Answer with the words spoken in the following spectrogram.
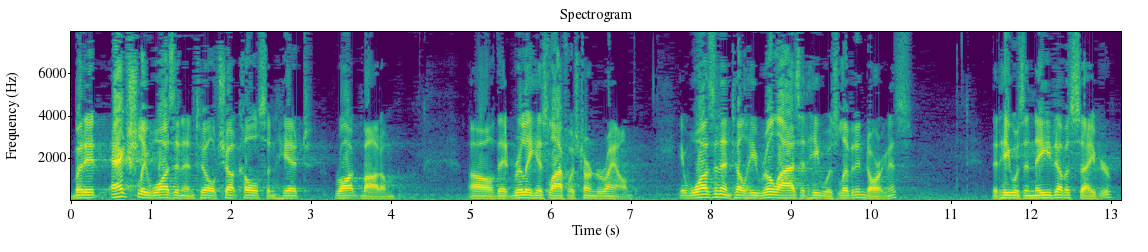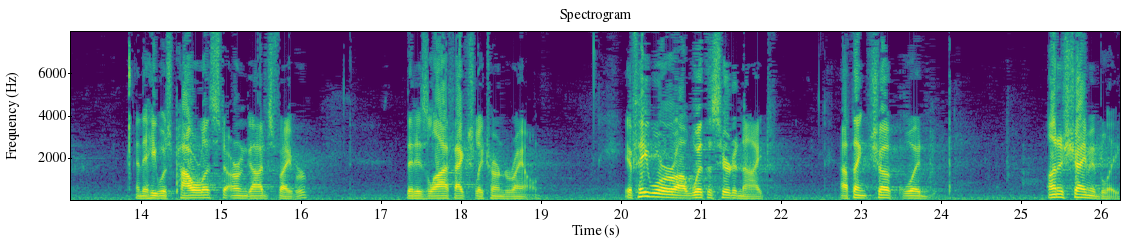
But it actually wasn't until Chuck Colson hit rock bottom uh, that really his life was turned around. It wasn't until he realized that he was living in darkness, that he was in need of a Savior, and that he was powerless to earn God's favor, that his life actually turned around. If he were uh, with us here tonight, I think Chuck would unashamedly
